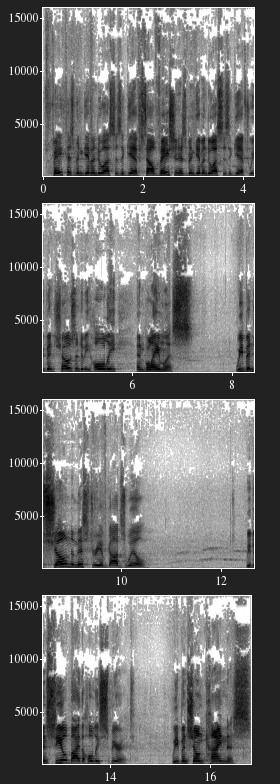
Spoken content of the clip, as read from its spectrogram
Faith has been given to us as a gift. Salvation has been given to us as a gift. We've been chosen to be holy and blameless. We've been shown the mystery of God's will. We've been sealed by the Holy Spirit. We've been shown kindness.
